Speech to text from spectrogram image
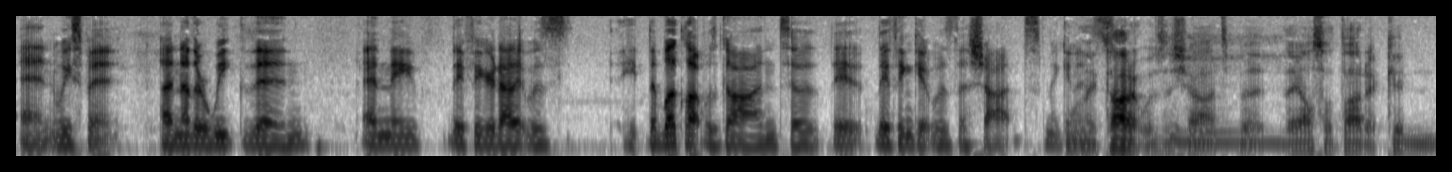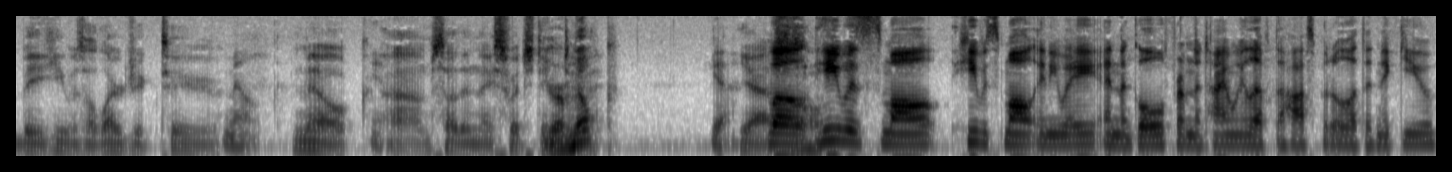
and we spent another week then and they they figured out it was he, the blood clot was gone. So they they think it was the shots making well, they thought it was the shots, but they also thought it could be. He was allergic to milk. milk. Yeah. Um, so then they switched him Your to milk? Yeah. Yeah, Well, so- he was small. He was small anyway, and the goal from the time we left the hospital at the NICU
